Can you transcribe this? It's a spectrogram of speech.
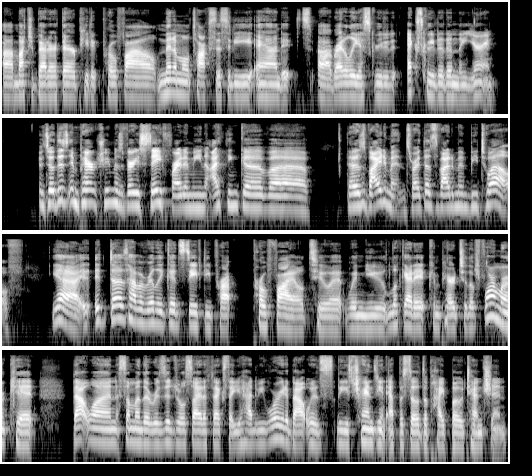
a much better therapeutic profile, minimal toxicity, and it's uh, readily excreted, excreted in the urine. And so this empiric treatment is very safe, right? I mean, I think of uh, that as vitamins, right? That's vitamin B12. Yeah, it, it does have a really good safety pro- profile to it. When you look at it compared to the former kit, that one, some of the residual side effects that you had to be worried about was these transient episodes of hypotension.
